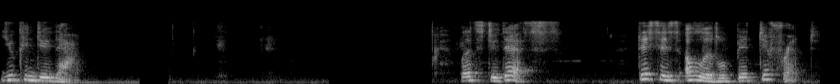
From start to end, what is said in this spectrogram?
You can do that. Let's do this. This is a little bit different.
